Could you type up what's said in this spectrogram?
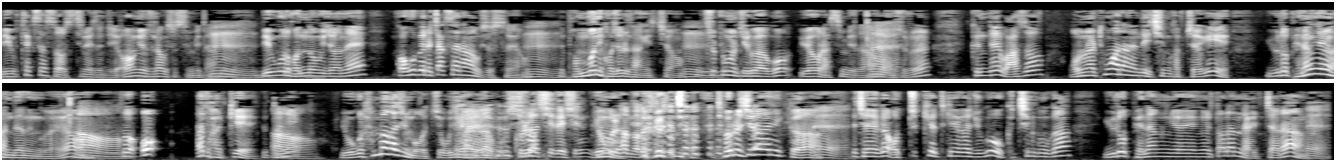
미국 텍사스 어스틴에서 이제 어학연수를 하고 있었습니다. 음. 미국으로 건너오기 전에 과 후배를 짝사랑하고 있었어요. 음. 번번이 거절을 당했죠. 음. 슬픔을 뒤로하고 유학을 왔습니다. 네. 어학연수를. 근데 와서 어느 날 통화를 하는데 이 친구 갑자기 유럽 배낭여행을 간다는 거예요. 어. 그래서 어 나도 갈게. 그랬더니 어. 욕을 한 바가지를 먹었죠. 오지 네. 말라고. 굴라시 대신 욕을 어. 한 바가지. 그렇죠. 저를 싫어하니까. 네. 제가 어떻게 어떻게 해가지고 그 친구가 유럽 배낭여행을 떠난 날짜랑 네.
